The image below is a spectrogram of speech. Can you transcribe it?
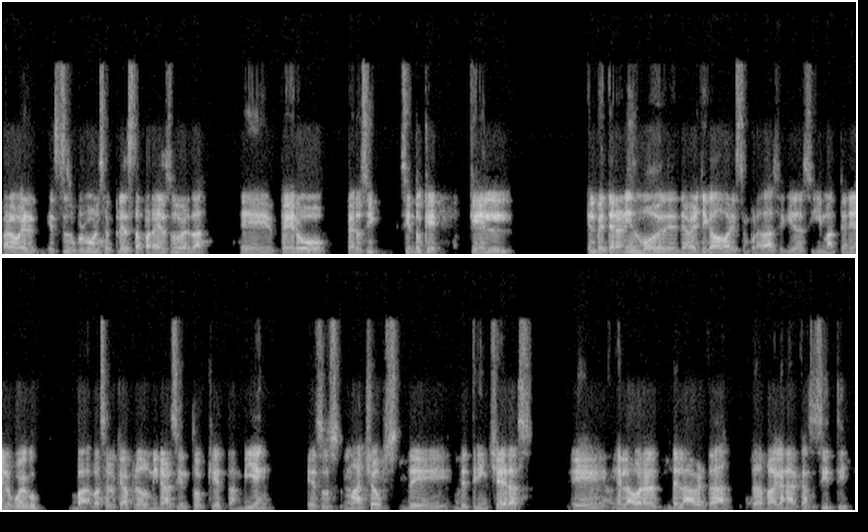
para ver, este Super Bowl se presta para eso, ¿verdad? Eh, pero, pero sí, siento que, que el, el veteranismo de, de haber llegado varias temporadas seguidas y mantener el juego va, va a ser lo que va a predominar. Siento que también esos matchups de, de trincheras eh, en la hora de la verdad va a ganar Kansas City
